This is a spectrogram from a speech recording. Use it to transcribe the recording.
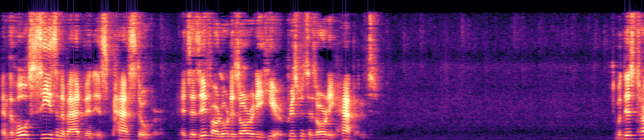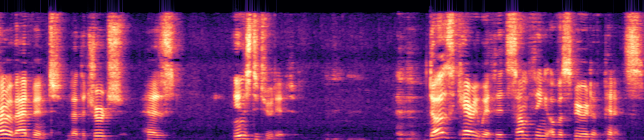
And the whole season of Advent is passed over. It's as if our Lord is already here. Christmas has already happened. But this time of Advent that the church has instituted does carry with it something of a spirit of penance.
